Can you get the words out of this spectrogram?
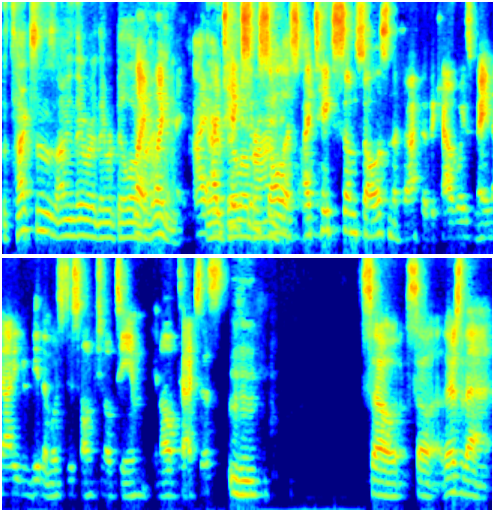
The Texans, I mean, they were they were Bill Like O'Brien. like I, I take Bill some O'Brien. solace. I take some solace in the fact that the Cowboys may not even be the most dysfunctional team in all of Texas. hmm So so there's that.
